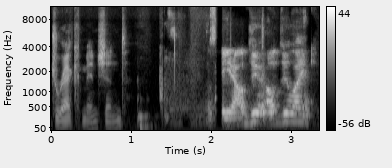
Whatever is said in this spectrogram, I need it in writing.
Drek mentioned. So yeah, I'll do I'll do like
